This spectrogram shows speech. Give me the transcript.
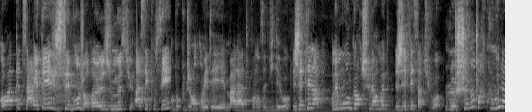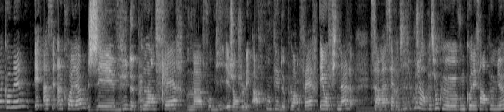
on va peut-être s'arrêter, c'est bon, genre euh, je me suis assez poussée. Beaucoup de gens ont été malades pendant cette vidéo. J'étais là, même moi encore, je suis là en mode j'ai fait ça, tu vois. Le chemin parcouru là quand même est assez incroyable. J'ai vu de plein fer ma phobie et genre je l'ai affronté de plein fer et au final ça m'a servi. Du coup j'ai l'impression que vous me connaissez un peu mieux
